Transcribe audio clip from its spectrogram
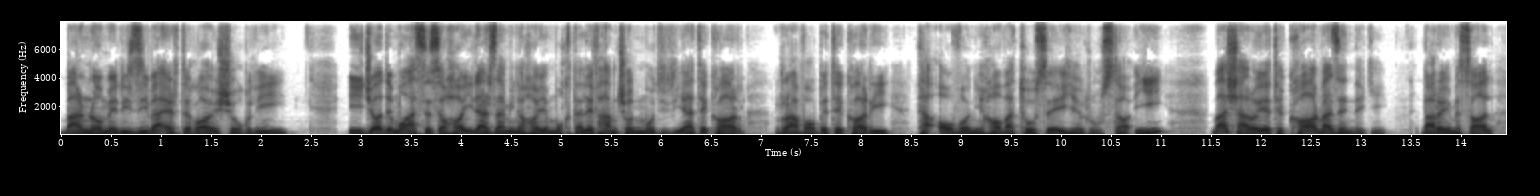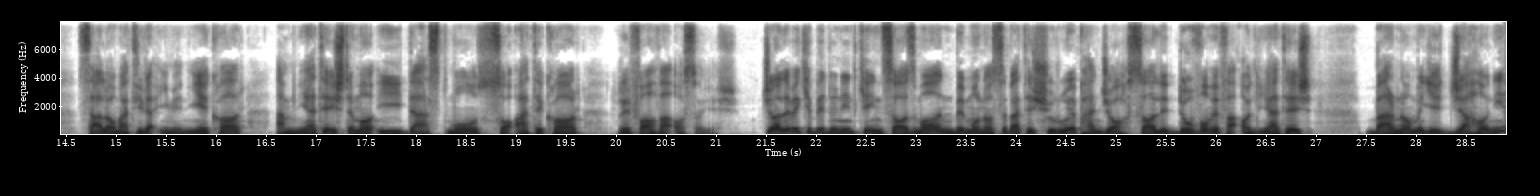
برنامه ریزی و ارتقاء شغلی، ایجاد مؤسسه هایی در زمینه های مختلف همچون مدیریت کار، روابط کاری، تعاونی ها و توسعه روستایی و شرایط کار و زندگی برای مثال سلامتی و ایمنی کار، امنیت اجتماعی، دستمزد، ساعت کار، رفاه و آسایش جالبه که بدونید که این سازمان به مناسبت شروع پنجاه سال دوم فعالیتش برنامه جهانی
